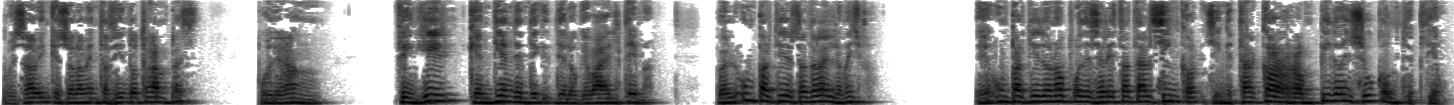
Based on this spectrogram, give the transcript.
pues saben que solamente haciendo trampas podrán fingir que entienden de, de lo que va el tema. Pues un partido estatal es lo mismo. Eh, un partido no puede ser estatal sin, sin estar corrompido en su concepción.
